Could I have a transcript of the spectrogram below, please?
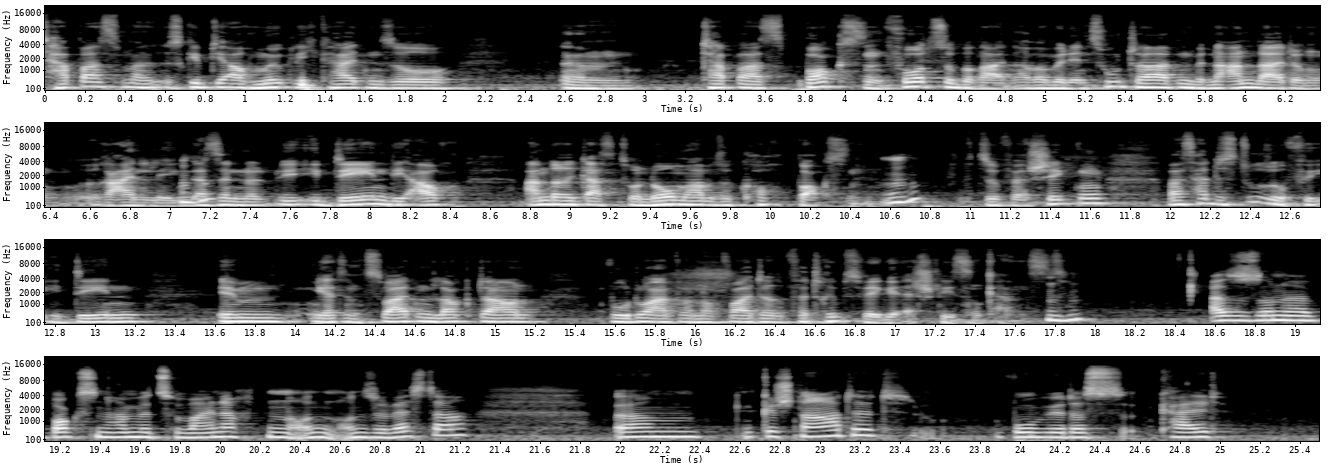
Tapas, man, es gibt ja auch Möglichkeiten, so ähm, Tapas-Boxen vorzubereiten, aber mit den Zutaten, mit einer Anleitung reinlegen. Das sind die Ideen, die auch andere Gastronomen haben, so Kochboxen zu verschicken. Was hattest du so für Ideen im, jetzt im zweiten Lockdown, wo du einfach noch weitere Vertriebswege erschließen kannst? Also so eine Boxen haben wir zu Weihnachten und, und Silvester ähm, gestartet, wo wir das kalt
